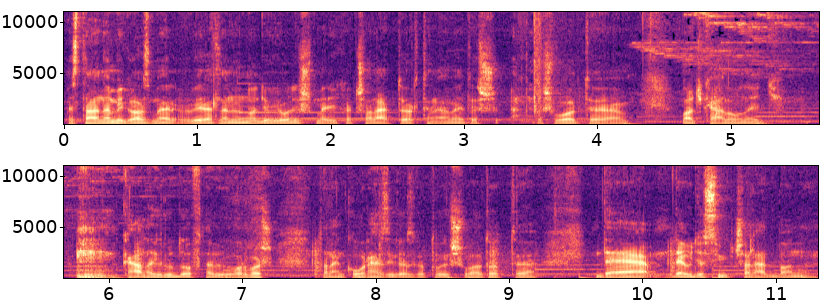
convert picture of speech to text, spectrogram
ez talán nem igaz, mert véletlenül nagyon jól ismerik a család történelmét, és, és volt uh, Nagykálón egy Kálai Rudolf nevű orvos, talán kórházigazgató is volt ott, de, de ugye a szűk családban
